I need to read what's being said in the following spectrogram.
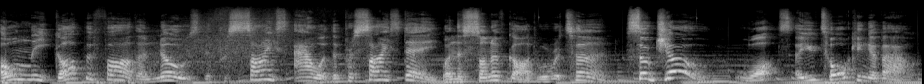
Only God the Father knows the precise hour, the precise day when the Son of God will return. So Joe, what are you talking about?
